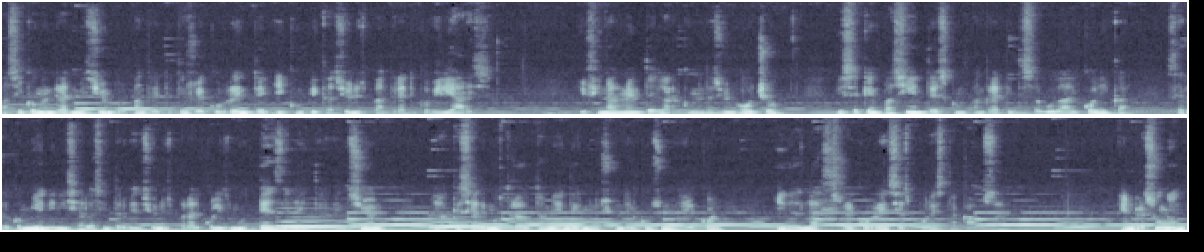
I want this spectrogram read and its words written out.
así como en readmisión por pancreatitis recurrente y complicaciones pancreático-biliares. Y finalmente, la recomendación 8 dice que en pacientes con pancreatitis aguda alcohólica se recomienda iniciar las intervenciones para alcoholismo desde la intervención ya que se ha demostrado también disminución del consumo de alcohol y de las recurrencias por esta causa. En resumen,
